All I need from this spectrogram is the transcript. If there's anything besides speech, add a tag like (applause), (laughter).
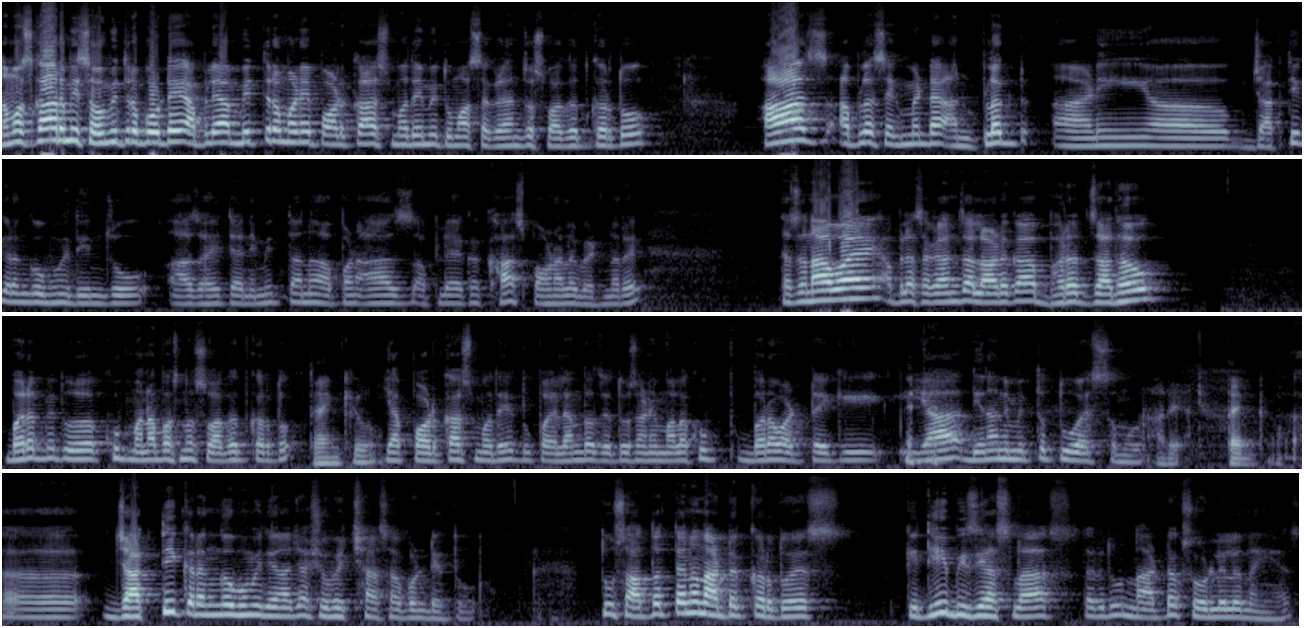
नमस्कार मी सौमित्र पोटे. आपल्या मित्र म्हणे पॉडकास्टमध्ये मी तुम्हा सगळ्यांचं स्वागत करतो. आज आपलं सेगमेंट आहे अनप्लग्ड आणि जागतिक रंगभूमी दिन जो आज आहे त्या निमित्तानं आपण आज आपल्या एका खास पाहुण्याला भेटणार आहे. त्याचं नाव आहे आपल्या सगळ्यांचा लाडका भरत जाधव. भरत मी तुझं खूप मनापासून स्वागत करतो. थँक्यू या पॉडकास्टमध्ये तू पहिल्यांदाच येतोस आणि मला खूप बरं वाटतंय की या (laughs) दिनानिमित्त तू आहेस समोर. अरे थँक्यू जागतिक रंगभूमी दिनाच्या शुभेच्छा असं आपण देतो. तू सातत्यानं नाटक करतोयस कितीही बिझी असलास तरी तू नाटक सोडलेलं नाही आहेस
